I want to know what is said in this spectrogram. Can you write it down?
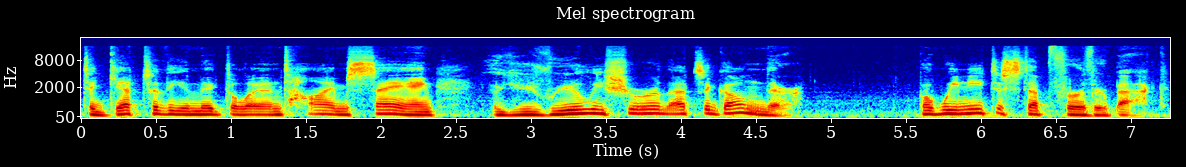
to get to the amygdala in time saying, Are you really sure that's a gun there? But we need to step further back.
